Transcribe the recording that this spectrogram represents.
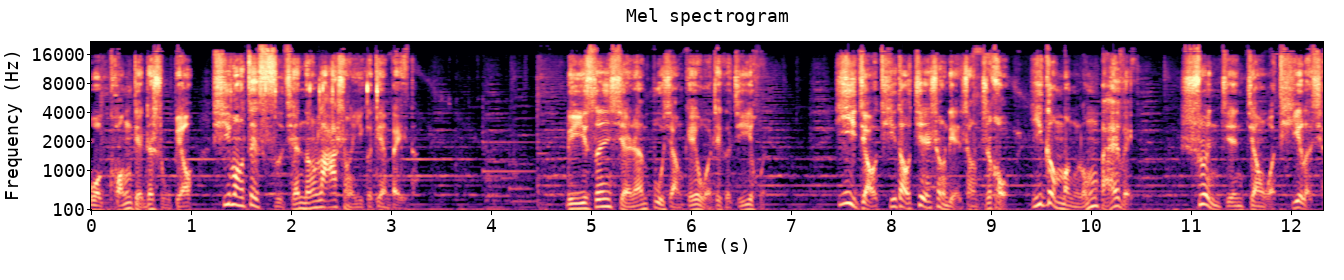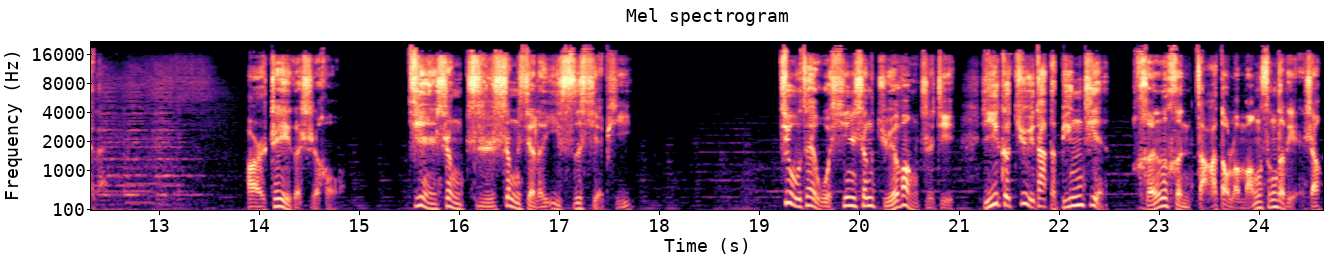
我狂点着鼠标，希望在死前能拉上一个垫背的。李森显然不想给我这个机会，一脚踢到剑圣脸上之后，一个猛龙摆尾，瞬间将我踢了起来。而这个时候，剑圣只剩下了一丝血皮。就在我心生绝望之际，一个巨大的冰剑狠狠砸到了盲僧的脸上，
